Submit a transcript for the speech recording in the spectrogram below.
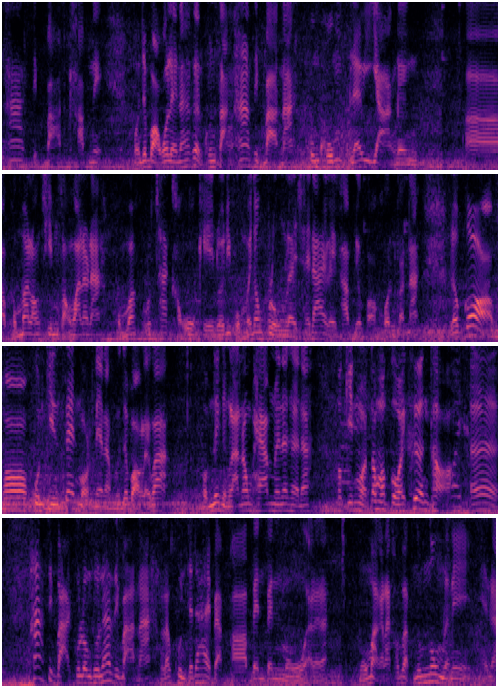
คือ 50 บาทครับนี่ผมจะบอกไว่าเลยนะถ้าเกิดคุณสั่ง 50 บาทนะ คุ้มๆแล้วอีกอย่างหนึ่งอ่าผมมาลองชิม 2 วันแล้วนะ ผมว่ารสชาติเขาโอเค โดยที่ผมไม่ต้องปรุงเลยใช้ได้เลยครับ เดี๋ยวขอคนก่อนนะ แล้วก็พอคุณกินเส้นหมดเนี่ยนะผมจะบอกเลยว่า ผมนึกถึงร้านน้องแพมเลยนะเธอนะพอกินหมดต้องมาโกยเครื่องต่อเออ50บาทคุณลงทุน 50 บาทนะ แล้วคุณจะได้แบบอ่าเป็นเป็นหมูอะไรนะหมูหมักนะเขาแบบนุ่มๆเลยนี่เห็นไหม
